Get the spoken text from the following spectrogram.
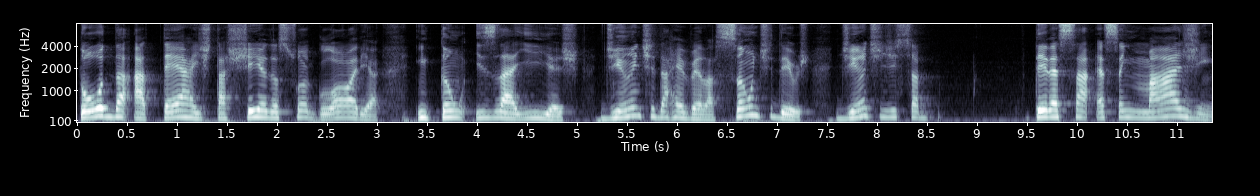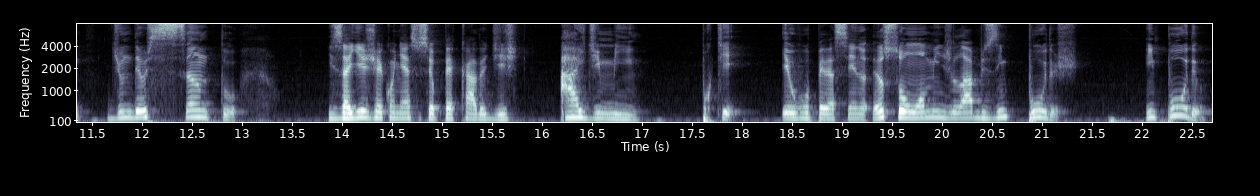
Toda a terra está cheia da sua glória. Então, Isaías, diante da revelação de Deus, diante de, ter essa, essa imagem de um Deus santo. Isaías reconhece o seu pecado e diz: Ai de mim, porque eu vou perecendo. Eu sou um homem de lábios impuros. Impuro.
